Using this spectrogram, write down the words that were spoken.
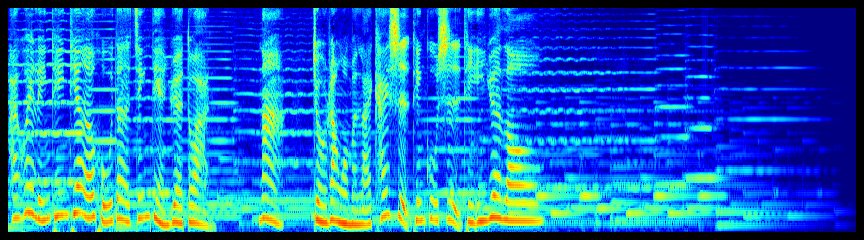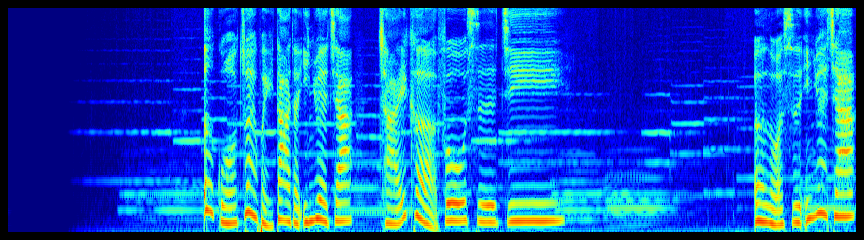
还会聆听《天鹅湖》的经典乐段，那就让我们来开始听故事、听音乐喽。俄国最伟大的音乐家柴可夫斯基，俄罗斯音乐家。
